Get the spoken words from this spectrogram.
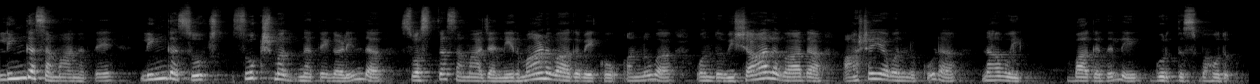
ಲಿಂಗ ಸಮಾನತೆ, ಲಿಂಗ ಸೂಕ್ಷ್ ಸೂಕ್ಷ್ಮಜ್ಞತೆಗಳಿಂದ ಸ್ವಸ್ಥ ಸಮಾಜ ನಿರ್ಮಾಣವಾಗಬೇಕು ಅನ್ನುವ ಒಂದು ವಿಶಾಲವಾದ ಆಶಯವನ್ನು ಕೂಡ ನಾವು ಈ ಭಾಗದಲ್ಲಿ ಗುರುತಿಸಬಹುದು.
